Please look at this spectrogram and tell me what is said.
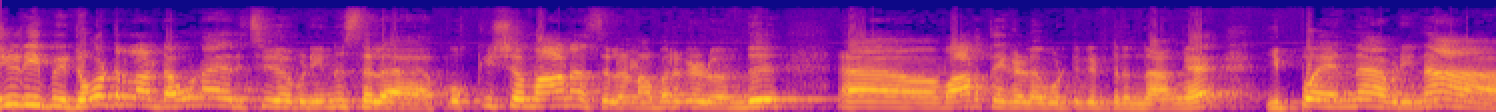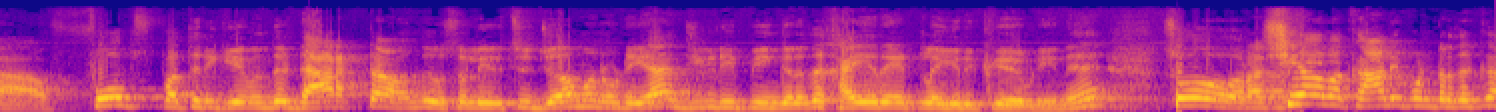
ஜிடிபி டோட்டலாக டவுன் ஆயிருச்சு அப்படின்னு சில பொக்கிஷமான சில நபர்கள் வந்து வார்த்தைகளை விட்டுக்கிட்டு இருந்தாங்க. இப்போ என்ன அப்படின்னா ஃபோர்ப்ஸ் பத்திரிகை வந்து டேரெக்டாக வந்து சொல்லிருச்சு ஜெர்மனுடைய ஜிடிபிங்கிறது ஹை ரேட்டில் இருக்குது அப்படின்னு. ஸோ ரஷ்யாவை காலி பண்ணுறதுக்கு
